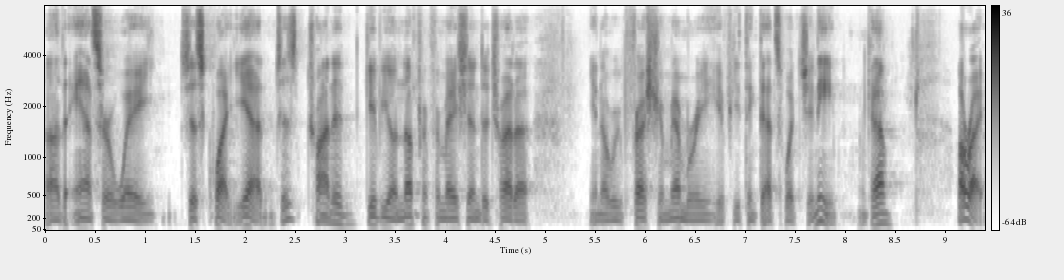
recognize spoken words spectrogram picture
uh, the answer away just quite yet. Just trying to give you enough information to try to, you know, refresh your memory if you think that's what you need, okay? All right,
